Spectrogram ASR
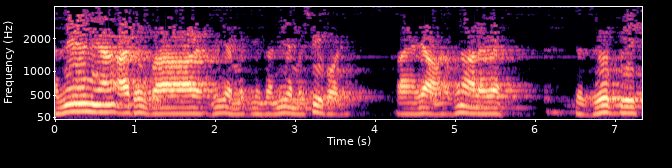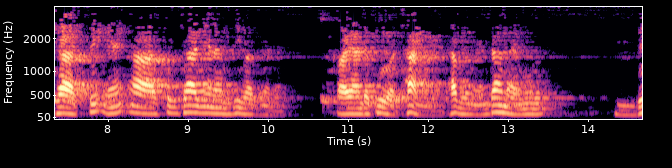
အလင်းမြန်အာထုတ်ပါတဲ့နေ့ရက်မပြင်းဆိုနေ့ရက်မရွှေ့ပေါ်တယ်။ ဘာရအောင်လဲခုနကလည်းပဲသဇုပိသစိတ်အင်အားစုထားခြင်းလည်းမရှိပါဘူး။ကာယံတစ်ခုတော့ထနိုင်တယ်ထပ်ပြင်ရင်တန်းနိုင်မှုလို့ဒီ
